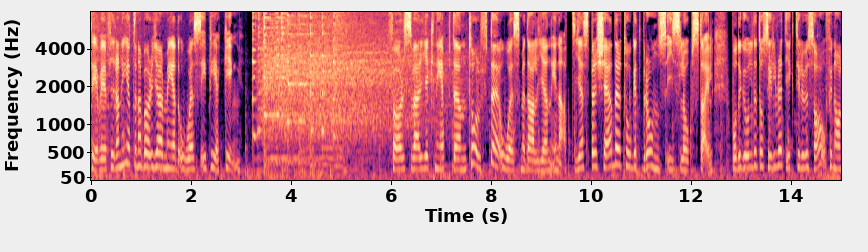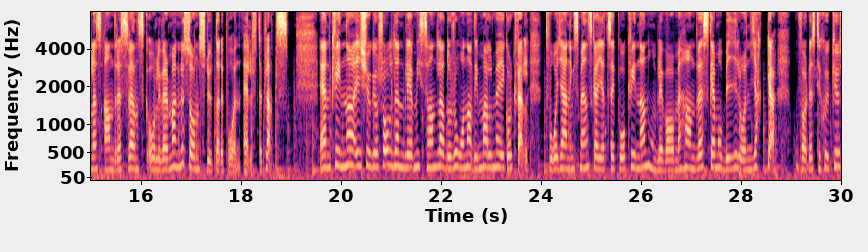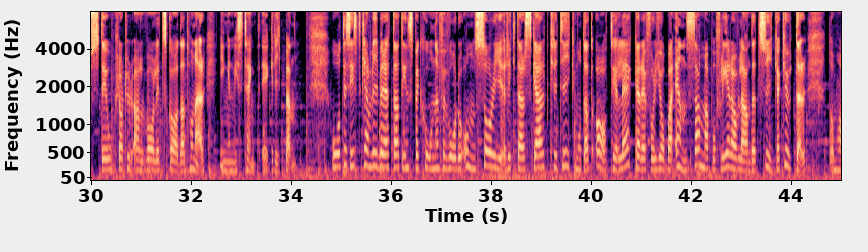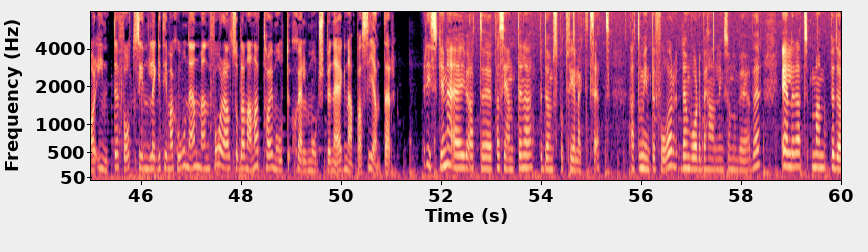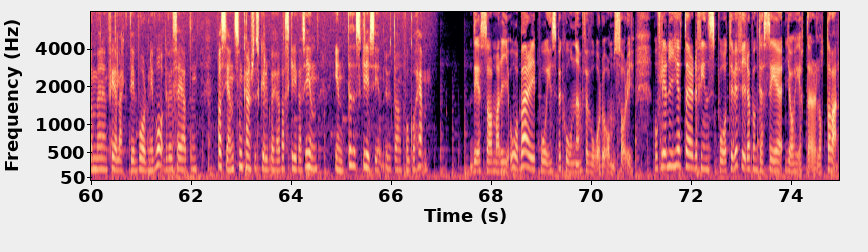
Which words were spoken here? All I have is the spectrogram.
TV4-nyheterna börjar med OS i Peking. För Sverige knep den tolfte OS-medaljen i natt. Jesper Tjäder tog ett brons i slopestyle. Både guldet och silvret gick till USA och finalens andra svensk Oliver Magnusson slutade på en elfte plats. En kvinna i 20-årsåldern blev misshandlad och rånad i Malmö igår kväll. Två gärningsmän ska ha gett sig på kvinnan. Hon blev av med handväska, mobil och en jacka. Hon fördes till sjukhus. Det är oklart hur allvarligt skadad hon är. Ingen misstänkt är gripen. Och till sist kan vi berätta att Inspektionen för vård och omsorg riktar skarp kritik mot att AT-läkare får jobba ensamma på flera av landets psykakuter. De har inte fått sin legitimation än men får alltså bland annat ta emot självmordsbenägna patienter. Riskerna är ju att eh, patienterna bedöms på ett felaktigt sätt. Att de inte får den vård och behandling som de behöver. Eller att man bedömer en felaktig vårdnivå, det vill säga att en patient som kanske skulle behöva skrivas in inte skrivs in utan får gå hem. Det sa Marie Åberg på Inspektionen för vård och omsorg. Och fler nyheter det finns på tv4.se. Jag heter Lotta Wall.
